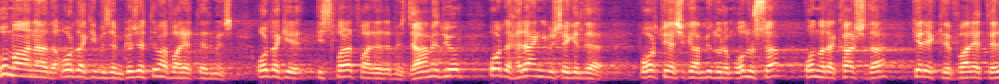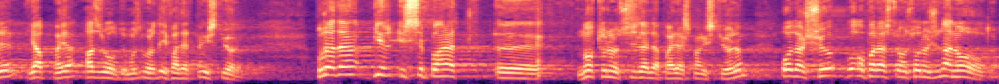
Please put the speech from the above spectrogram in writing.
Bu manada oradaki bizim gözetleme faaliyetlerimiz, oradaki istihbarat faaliyetlerimiz devam ediyor. Orada herhangi bir şekilde ortaya çıkan bir durum olursa onlara karşı da gerekli faaliyetleri yapmaya hazır olduğumuzu burada ifade etmek istiyorum. Burada bir istihbarat e, notunu sizlerle paylaşmak istiyorum. O da şu, bu operasyon sonucunda ne oldu?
